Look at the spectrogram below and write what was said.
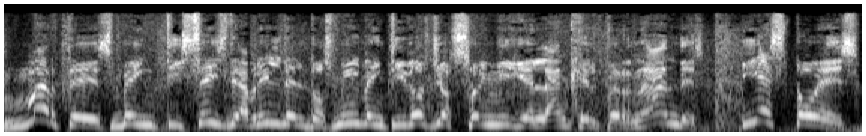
Martes 26 de abril del 2022, yo soy Miguel Ángel Fernández y esto es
